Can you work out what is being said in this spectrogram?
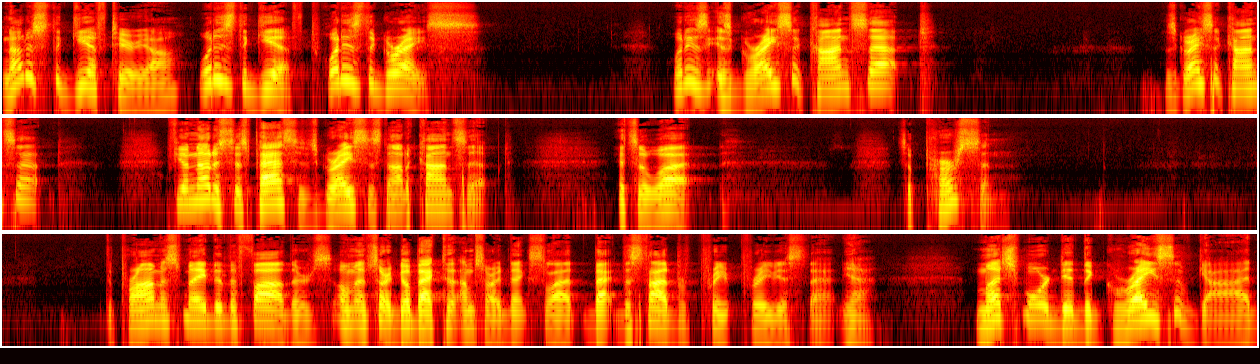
Notice the gift here, y'all. What is the gift? What is the grace? What is is grace a concept? Is grace a concept? If you'll notice this passage, grace is not a concept. It's a what? It's a person. The promise made to the fathers. Oh, I'm sorry. Go back to. I'm sorry. Next slide. Back the slide pre- previous that. Yeah. Much more did the grace of God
